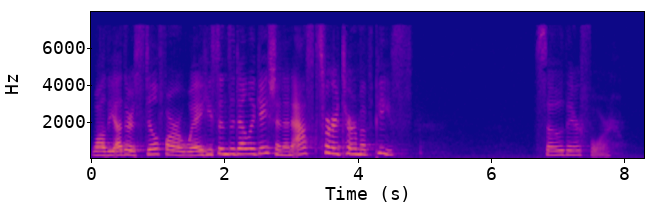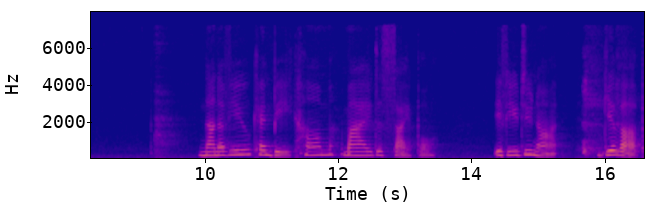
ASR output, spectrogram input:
while the other is still far away, he sends a delegation and asks for a term of peace. So, therefore, None of you can become my disciple if you do not give up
